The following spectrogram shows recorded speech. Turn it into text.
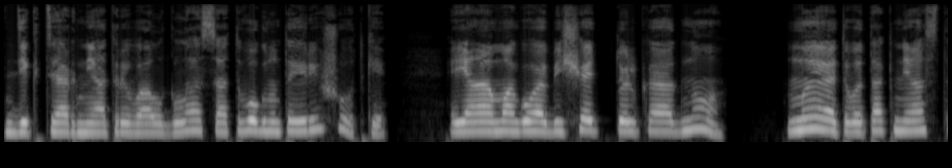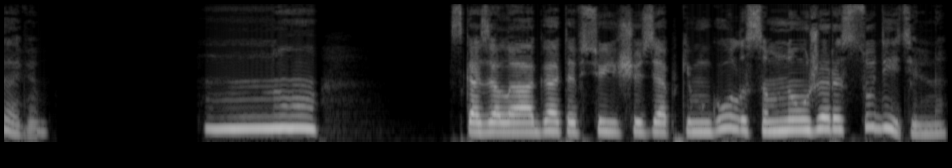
Дегтяр не отрывал глаз от вогнутой решетки. «Я могу обещать только одно. Мы этого так не оставим». «Ну...» — сказала Агата все еще зябким голосом, но уже рассудительно.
